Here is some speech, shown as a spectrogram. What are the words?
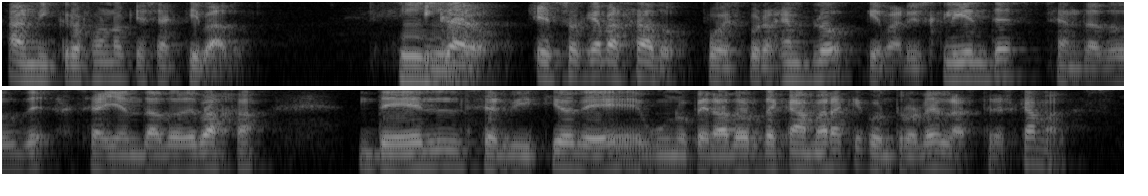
al micrófono que se ha activado. Y claro, ¿eso qué ha pasado? Pues, por ejemplo, que varios clientes se, han dado de- se hayan dado de baja del servicio de un operador de cámara que controle las tres cámaras.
